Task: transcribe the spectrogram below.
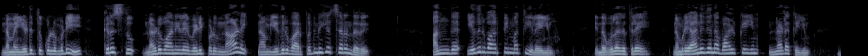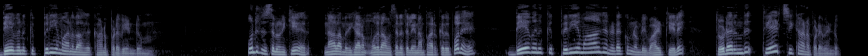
நம்மை எடுத்துக்கொள்ளும்படி கிறிஸ்து நடுவானிலே வெளிப்படும் நாளை நாம் எதிர்பார்ப்பது மிகச் சிறந்தது. அந்த எதிர்பார்ப்பின் மத்தியிலேயும் இந்த உலகத்திலே நம்முடைய அனுதின வாழ்க்கையும் நடக்கையும் தேவனுக்கு பிரியமானதாக காணப்பட வேண்டும். ஒன்று திசலோனிக்கேயர் நாலாம் அதிகாரம் முதலாம் வசனத்திலே நாம் பார்க்கிறது போல தேவனுக்கு பிரியமாக நடக்கும் நம்முடைய வாழ்க்கையிலே தொடர்ந்து தேர்ச்சி காணப்பட வேண்டும்.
